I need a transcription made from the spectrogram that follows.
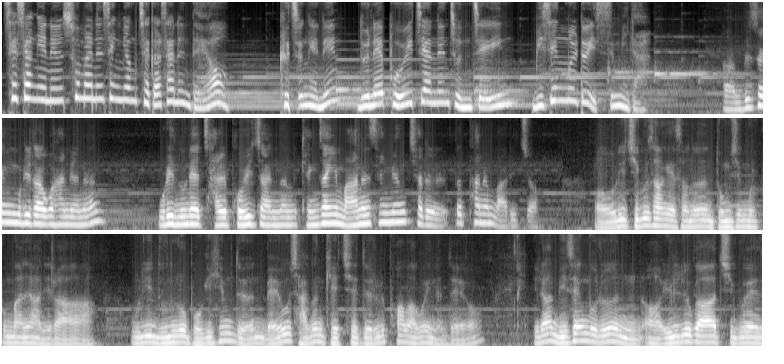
세상에는 수많은 생명체가 사는데요. 그 중에는 눈에 보이지 않는 존재인 미생물도 있습니다. 아, 미생물이라고 하면은 우리 눈에 잘 보이지 않는 굉장히 많은 생명체를 뜻하는 말이죠. 어, 우리 지구상에서는 동식물뿐만이 아니라 우리 눈으로 보기 힘든 매우 작은 개체들을 포함하고 있는데요. 이러한 미생물은 어, 인류가 지구에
